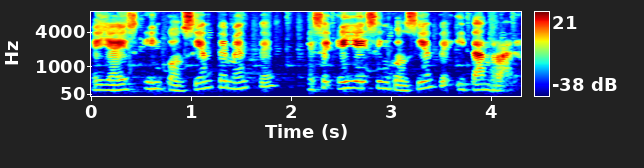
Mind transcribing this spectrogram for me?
Ella es inconscientemente, ella es inconsciente y tan rara.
